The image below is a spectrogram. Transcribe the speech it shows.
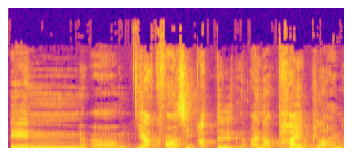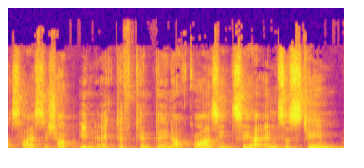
in ähm, ja quasi Abbilden einer Pipeline. Das heißt, ich habe in Active Campaign auch quasi ein CRM-System,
